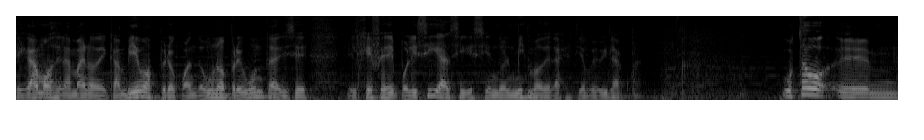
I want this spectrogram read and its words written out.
Llegamos de la mano de Cambiemos, pero cuando uno pregunta, dice, el jefe de policía sigue siendo el mismo de la gestión Bevilacqua. Gustavo, eh,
